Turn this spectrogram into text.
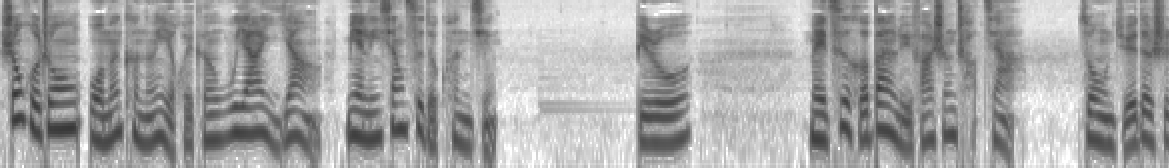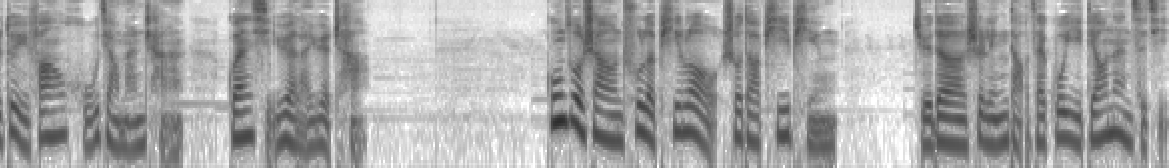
生活中，我们可能也会跟乌鸦一样面临相似的困境，比如，每次和伴侣发生吵架，总觉得是对方胡搅蛮缠，关系越来越差；工作上出了纰漏，受到批评，觉得是领导在故意刁难自己，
